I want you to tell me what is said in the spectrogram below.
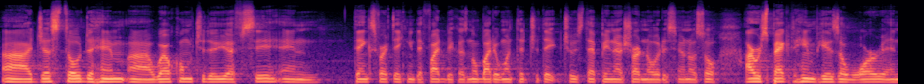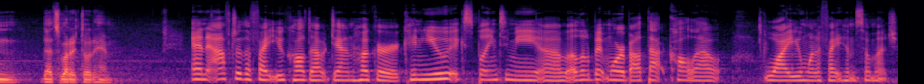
I uh, just told him, uh, welcome to the UFC and thanks for taking the fight because nobody wanted to take to step in a short notice, you know. So I respect him. He is a warrior, and that's what I told him. And after the fight, you called out Dan Hooker. Can you explain to me um, a little bit more about that call out? Why you want to fight him so much?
